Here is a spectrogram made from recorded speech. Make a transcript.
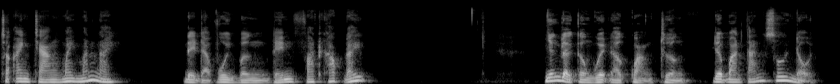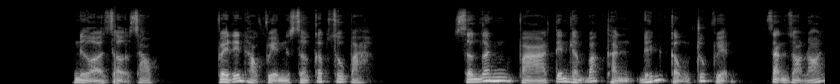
cho anh chàng may mắn này. Đây đã vui mừng đến phát khóc đấy. Những lời cầu nguyện ở quảng trường đều bàn tán sôi nổi. Nửa giờ sau, về đến học viện sơ cấp số 3. Sở Ngân và Tiễn Lâm Bắc Thần đến cổng trúc viện, dặn dò nói:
